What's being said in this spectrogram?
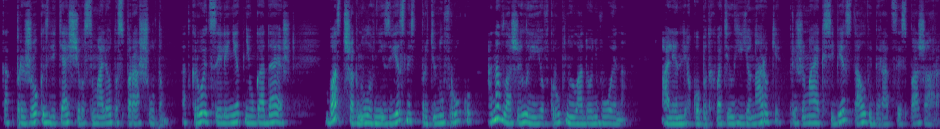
как прыжок из летящего самолета с парашютом. Откроется или нет, не угадаешь, Баст шагнула в неизвестность, протянув руку, она вложила ее в крупную ладонь воина. Ален легко подхватил ее на руки, прижимая к себе, стал выбираться из пожара.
